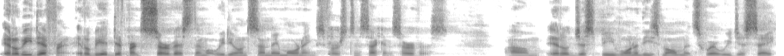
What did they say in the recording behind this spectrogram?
it'll be different. It'll be a different service than what we do on Sunday mornings, first and second service. Um, it'll just be one of these moments where we just say,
